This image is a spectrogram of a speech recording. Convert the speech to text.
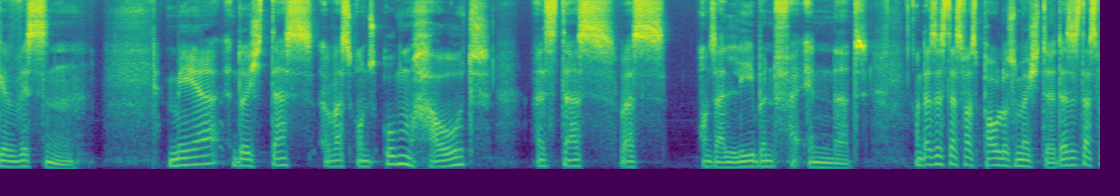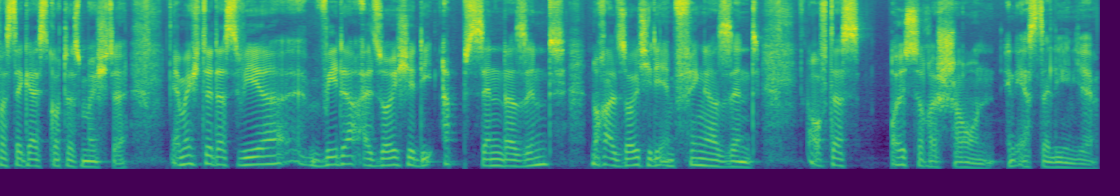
Gewissen, mehr durch das, was uns umhaut, als das, was unser Leben verändert. Und das ist das, was Paulus möchte. Das ist das, was der Geist Gottes möchte. Er möchte, dass wir weder als solche, die Absender sind, noch als solche, die Empfänger sind, auf das Äußere schauen in erster Linie.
